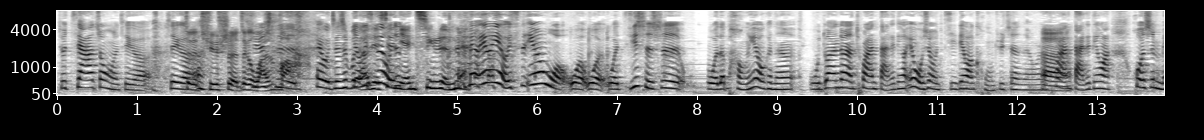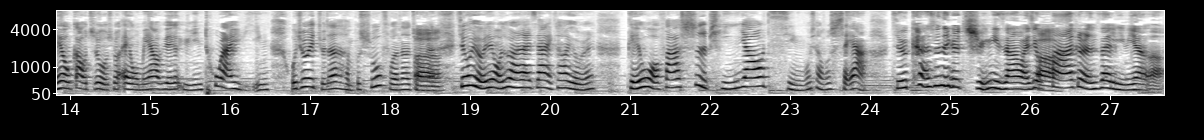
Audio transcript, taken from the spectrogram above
就加重了这个这个这个趋势，这个玩法。哎，我真是不了解现在年轻人呢。没有，因为有一次，因为我我我我即使是。我的朋友可能无端端的突然打个电话，因为我是有接电话恐惧症的那种人，嗯突然打个电话，或者是没有告知我说，哎，我们要约一个语音，突然语音，我就会觉得很不舒服的那种人。嗯结果有一天，我突然在家里看到有人给我发视频邀请，我想说谁啊？结果看是那个群，你知道吗？已经有啊八个人在里面了。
